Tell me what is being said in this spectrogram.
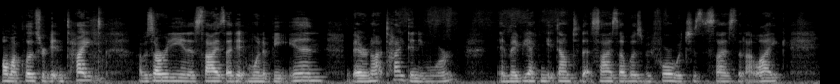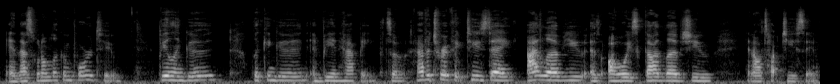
All my clothes are getting tight. I was already in a size I didn't want to be in. They're not tight anymore. and maybe I can get down to that size I was before, which is the size that I like. And that's what I'm looking forward to. Feeling good, looking good, and being happy. So have a terrific Tuesday. I love you. As always, God loves you, and I'll talk to you soon.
